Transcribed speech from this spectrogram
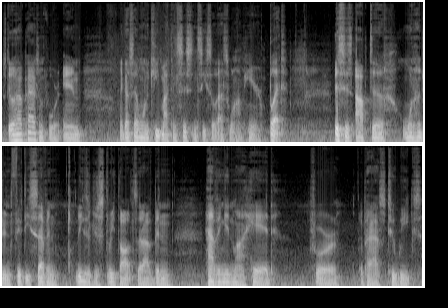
still have passion for. And like I said, I want to keep my consistency, so that's why I'm here. But this is Opta 157. These are just three thoughts that I've been having in my head for the past two weeks.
